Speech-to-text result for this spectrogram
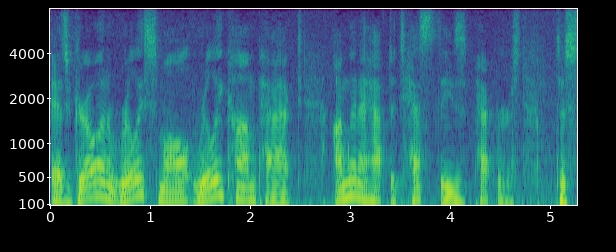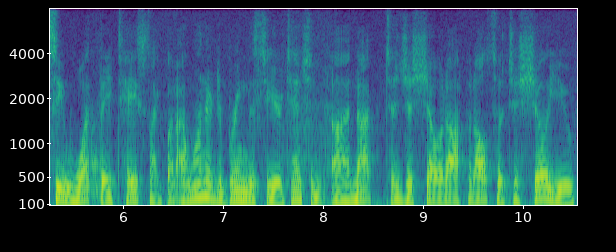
It's growing really small, really compact. I'm going to have to test these peppers to see what they taste like. But I wanted to bring this to your attention, uh, not to just show it off, but also to show you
